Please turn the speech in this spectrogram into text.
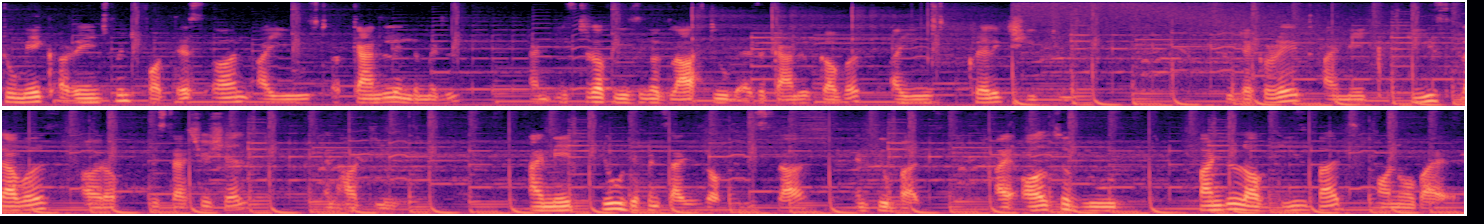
to make arrangement for this urn I used a candle in the middle and instead of using a glass tube as a candle cover I used acrylic sheet tube. To decorate I make these flowers out of pistachio shell and hot glue. I made two different sizes of these flowers and few buds. I also glued bundle of these buds on a wire.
